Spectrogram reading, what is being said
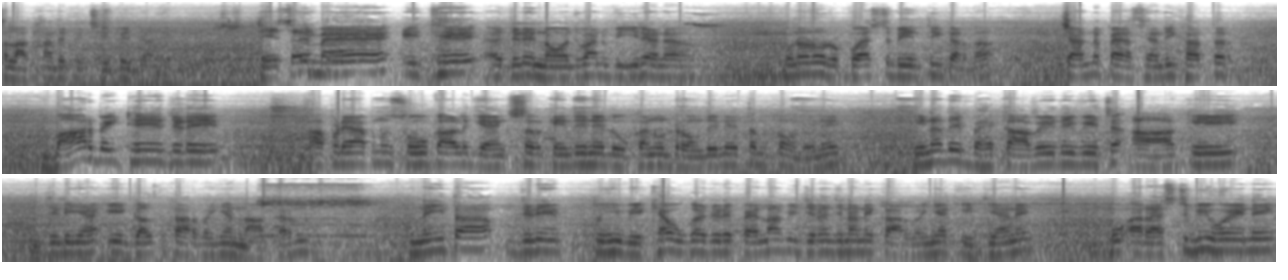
ਸਲਾਖਾਂ ਦੇ ਪਿੱਛੇ ਭੇਜਾਂਗੇ। ਤੇ ਸਰ ਮੈਂ ਇੱਥੇ ਜਿਹੜੇ ਨੌਜਵਾਨ ਵੀਰ ਹੈ ਨਾ ਉਹਨਾਂ ਨੂੰ ਰਿਕੁਐਸਟ ਬੇਨਤੀ ਕਰਦਾ ਚੰਨ ਪੈਸਿਆਂ ਦੀ ਖਾਤਰ ਬਾਹਰ ਬੈਠੇ ਜਿਹੜੇ ਆਪਣੇ ਆਪ ਨੂੰ ਸੋ ਕਾਲਡ ਗੈਂਗਸਟਰ ਕਹਿੰਦੇ ਨੇ, ਲੋਕਾਂ ਨੂੰ ਡਰਾਉਂਦੇ ਨੇ, ਧਮਕਾਉਂਦੇ ਨੇ, ਇਹਨਾਂ ਦੇ ਬਹਿਕਾਵੇ ਦੇ ਵਿੱਚ ਆ ਕੇ ਜਿਹੜੀਆਂ ਇਹ ਗਲਤ ਕਾਰਵਾਈਆਂ ਨਾ ਕਰਨ। ਨਹੀਂ ਤਾਂ ਜਿਹੜੇ ਤੁਸੀਂ ਵੇਖਿਆ ਹੋਊਗਾ, ਜਿਹੜੇ ਪਹਿਲਾਂ ਵੀ ਜਿਨ੍ਹਾਂ ਜਿਨ੍ਹਾਂ ਨੇ ਕਾਰਵਾਈਆਂ ਕੀਤੀਆਂ ਨੇ, ਉਹ ਅਰੈਸਟ ਵੀ ਹੋਏ ਨੇ,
